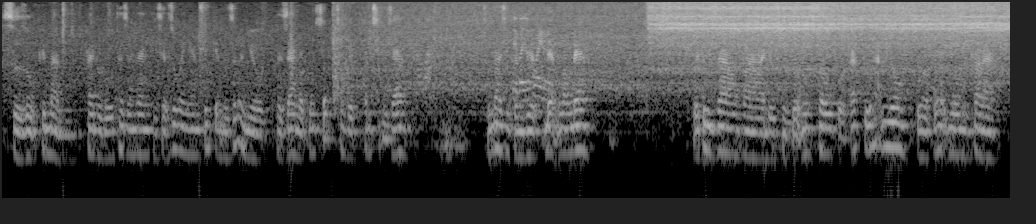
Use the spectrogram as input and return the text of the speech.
sử dụng phiên bản file đồ bố thời gian nhanh thì sẽ giúp anh em tiết kiệm được rất là nhiều thời gian và công sức trong việc căn chỉnh dao chúng ta chỉ cần việc đệm lòng đen với từng dao và điều chỉnh độ nông sâu của các chữ hãng nhôm phù hợp với hệ nhôm chúng ta làm.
